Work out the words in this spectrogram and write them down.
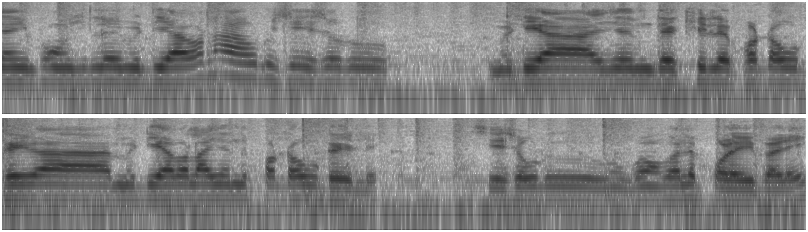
যাই পৌঁছলে মিডিয়া গলা সেটু সেই সব মিডিয়া যেমন দেখিলে ফটো উঠাইবা মিডিয়া বালা যেমন ফটো উঠাইলে সে সবু কম কলে পলাই পালাই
